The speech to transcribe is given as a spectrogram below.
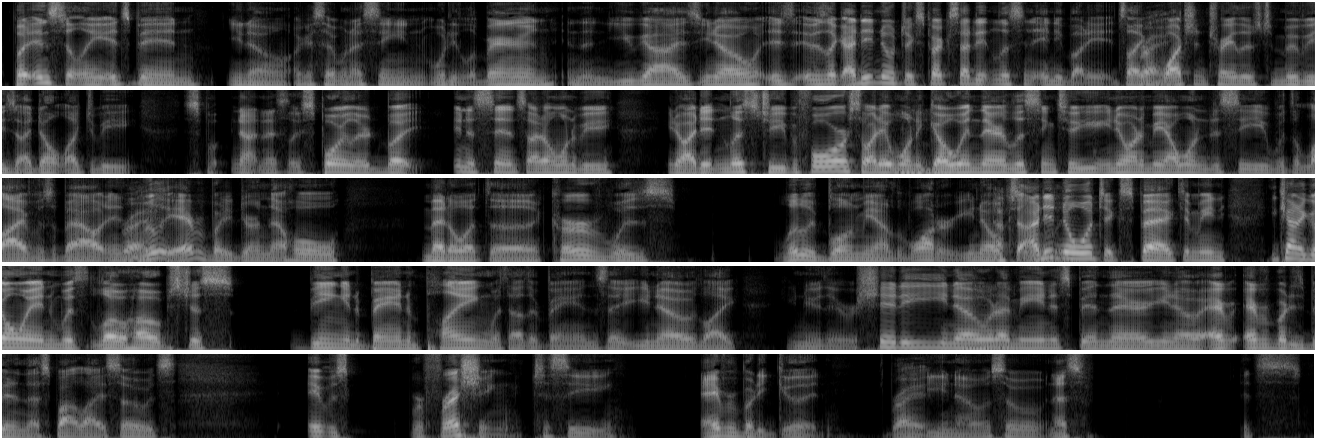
But instantly, it's been, you know, like I said, when I seen Woody LeBaron and then you guys, you know, it's, it was like I didn't know what to expect because I didn't listen to anybody. It's like Right. watching trailers to movies. I don't like to be, spo- not necessarily spoiled, but in a sense, I don't want to be, you know, I didn't listen to you before, so I didn't want to mm-hmm. go in there listening to you. You know what I mean? I wanted to see what the live was about. And Right. really, everybody during that whole metal at the curve was literally blowing me out of the water, you know, I didn't know what to expect. I mean, you kind of go in with low hopes, just being in a band and playing with other bands that, you know, like you knew they were shitty, you know what I Mhm. mean? It's been there, you know, ev- everybody's been in that spotlight. So it's, it was refreshing to see everybody good, Right. you know, so that's, it's,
